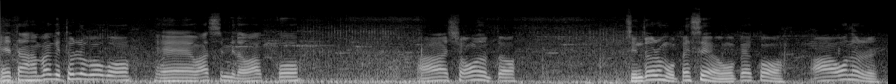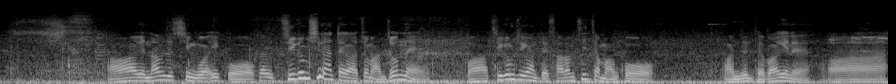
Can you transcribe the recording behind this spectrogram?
일단 한 바퀴 둘러보고 예 왔습니다. 왔고. 아씨 오늘 또 진도를 못 뺐어요. 못 뺐고. 아 오늘 아 남자친구가 있고. 지금 시간대가 좀 안 좋네. 와 지금 시간대 사람 진짜 많고. 완전 대박이네. 아,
